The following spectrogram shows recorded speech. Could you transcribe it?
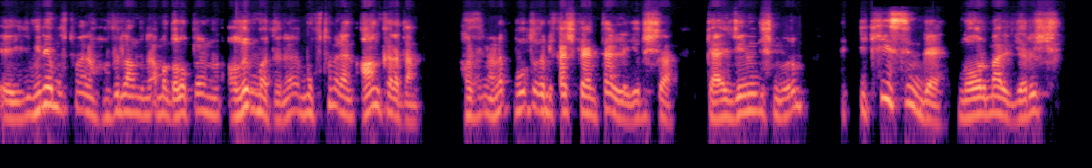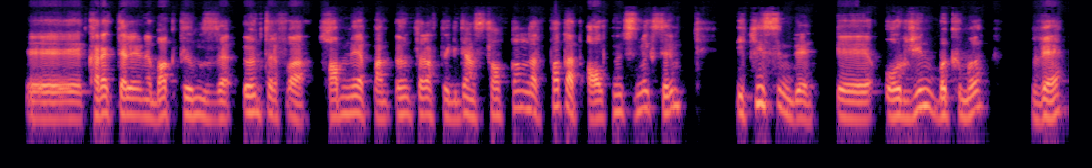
e, yine muhtemelen hazırlandığını ama galoplarının alınmadığını, muhtemelen Ankara'dan hazırlanıp burada da birkaç kenterle yarışa geleceğini düşünüyorum. İki isim de normal yarış e, karakterlerine baktığımızda ön tarafa hamle yapan, ön tarafta giden safkanlar fakat altını çizmek isterim. İki isim de e, orijin bakımı ve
